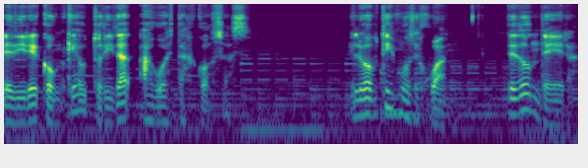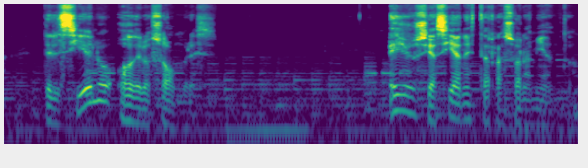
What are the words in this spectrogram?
le diré con qué autoridad hago estas cosas. El bautismo de Juan, ¿de dónde era? ¿Del cielo o de los hombres? Ellos se hacían este razonamiento.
